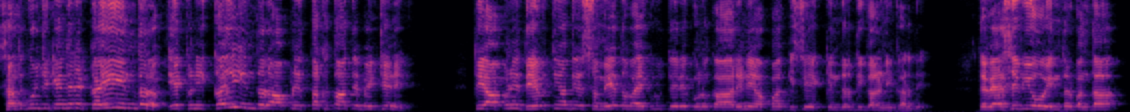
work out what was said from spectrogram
ਸਤਿਗੁਰੂ ਜੀ ਕਹਿੰਦੇ ਨੇ, ਕਈ ਇੰਦਰ, ਇੱਕ ਨਹੀਂ, ਕਈ ਇੰਦਰ ਆਪਣੇ ਤਖਤਾਂ ਤੇ ਬੈਠੇ ਨੇ ਤੇ ਆਪਣੇ ਦੇਵਤਿਆਂ ਦੇ ਸਮੇਤ ਵਾਹਿਗੁਰੂ ਤੇਰੇ ਗੁਣ ਗਾ ਰਹੇ ਨੇ, ਆਪਾਂ ਕਿਸੇ ਇੱਕ ਇੰਦਰ ਦੀ ਗੱਲ ਨਹੀਂ ਕਰਦੇ। ਤੇ ਵੈਸੇ ਵੀ ਉਹ ਇੰਦਰ ਬੰਦਾ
